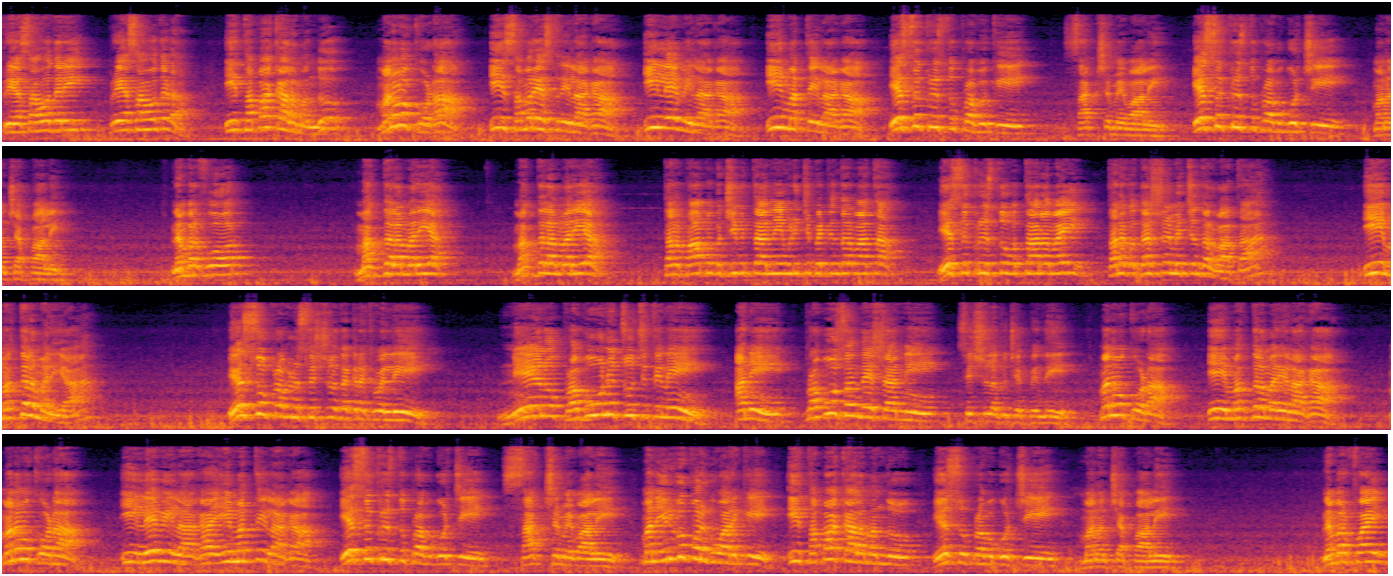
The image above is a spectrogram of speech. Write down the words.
ప్రియ సహోదరి ప్రియ సహోదరా ఈ తపాకాలమందు మనము కూడా ఈ సమరయ స్త్రీలాగా ఈ లేవిలాగా ఈ మత్తిలాగా యేసుక్రీస్తు ప్రభుకి సాక్ష్యం ఇవ్వాలి యేసుక్రీస్తు ప్రభు గురించి మనం చెప్పాలి. నెంబర్ ఫోర్ మగ్దల మరియ. మగ్దల మరియ తన పాపపు జీవితాన్ని విడిచిపెట్టిన తర్వాత యేసుక్రీస్తు ఉత్థానమై తనకు దర్శనమిచ్చిన తర్వాత ఈ మగ్దల మరియ యేసు ప్రభుని శిష్యుల దగ్గరకు వెళ్ళి నేను ప్రభువును చూచి తిని అని ప్రభు సందేశాన్ని శిష్యులకు చెప్పింది. మనము కూడా ఈ మగ్ధల మరియలాగా మనము కూడా ఈ లేవీలాగా ఈ మత్తిలాగా యేసుక్రీస్తు ప్రభు గురించి సాక్ష్యం ఇవ్వాలి మన ఇరుగు పొరుగు వారికి ఈ తపాకాల మందు యేసు ప్రభు గురించి మనం చెప్పాలి. నెంబర్ ఫైవ్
